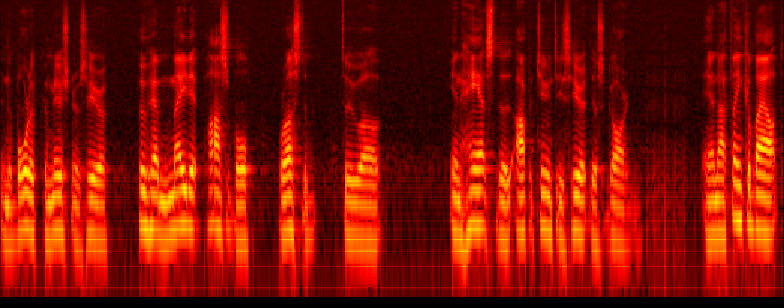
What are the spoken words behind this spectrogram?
and the Board of Commissioners here, who have made it possible for us to, to uh, enhance the opportunities here at this garden. And I think about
